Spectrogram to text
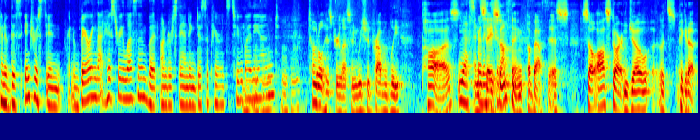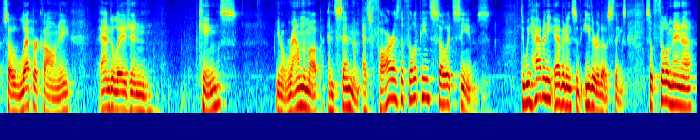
kind of this interest in kind of bearing that history lesson but understanding disappearance too by the mm-hmm, end mm-hmm, mm-hmm. Total history lesson. We should probably pause Yes, and say something about this. So I'll start, and Joe, let's pick it up. So leper colony, Andalusian kings, you know, round them up and send them as far as the Philippines. So it seems. Do we have any evidence of either of those things? So Filomena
